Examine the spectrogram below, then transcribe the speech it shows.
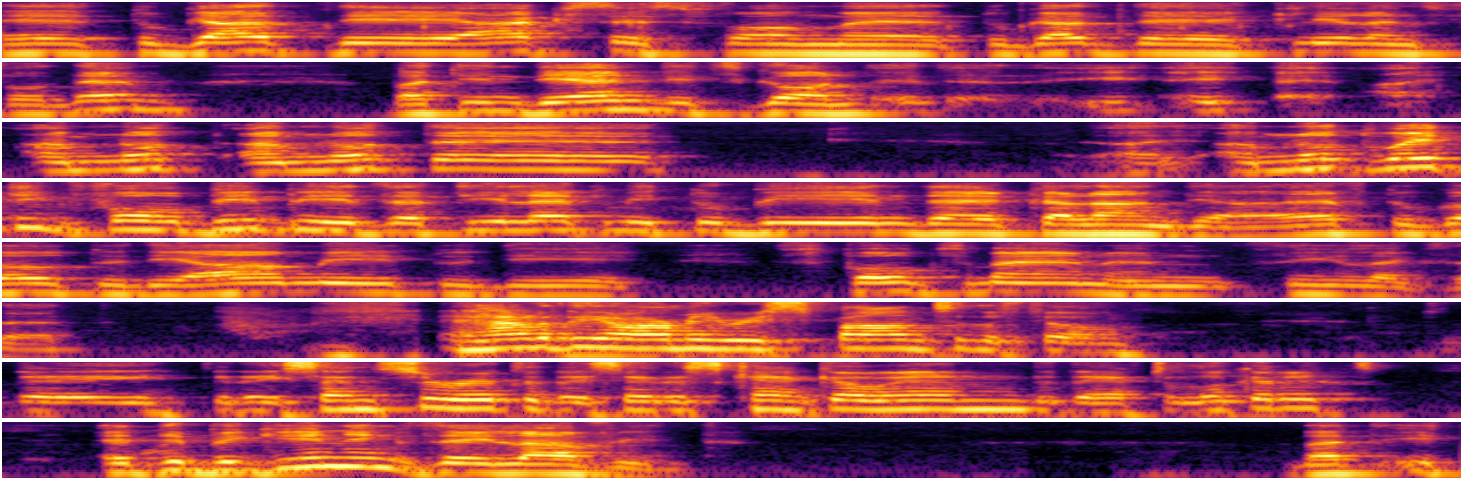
to get the access from, uh, to get the clearance for them. But in the end, it's gone. It- it- it- I- I'm not, I'm not, uh, I, I'm not waiting for Bibi that he let me to be in the Kalandia. I have to go to the army, to the spokesman and things like that. And how did the army respond to the film? Did they did they censor it? Did they say this can't go in? Did they have to look at it? At the beginning, they love it, but it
